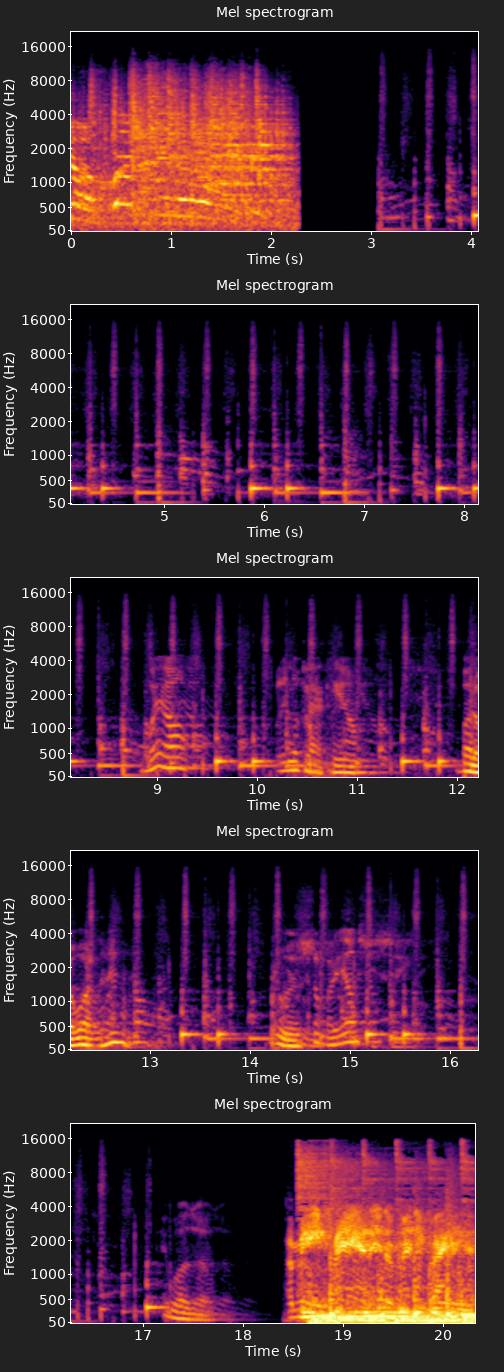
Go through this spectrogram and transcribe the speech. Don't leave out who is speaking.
Speaker 1: Well, it looked like him, but it wasn't him. It was somebody else, you see. It was a.
Speaker 2: A mean man in a coming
